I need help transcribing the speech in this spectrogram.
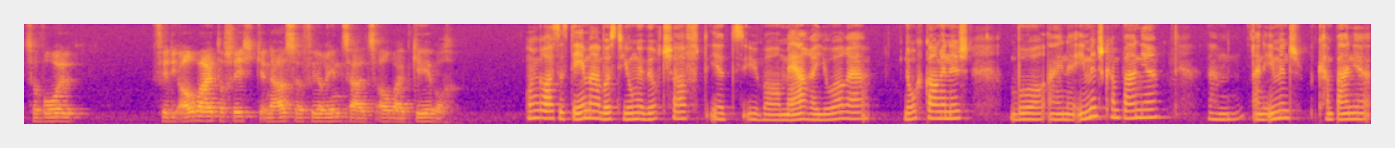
sowohl für die Arbeiterschicht genauso für uns als Arbeitgeber? Ein großes Thema, was die junge Wirtschaft jetzt über mehrere Jahre nachgegangen ist, war eine Imagekampagne. Ähm, eine Image Kampagne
